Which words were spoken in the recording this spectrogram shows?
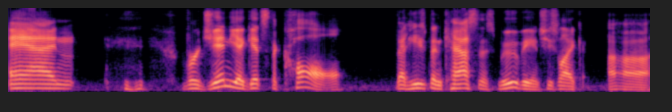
and Virginia gets the call that he's been cast in this movie, and she's like, "Uh,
